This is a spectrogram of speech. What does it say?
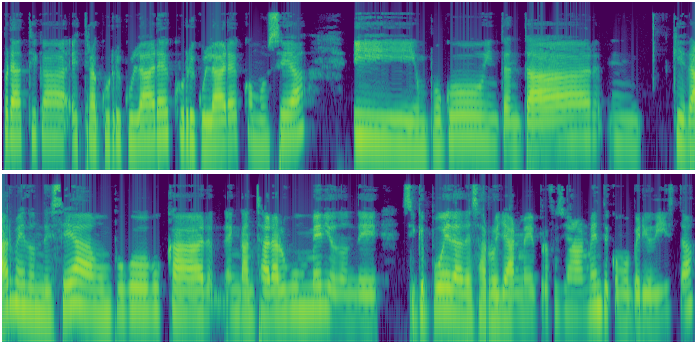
prácticas extracurriculares, curriculares, como sea, y un poco intentar mm, quedarme donde sea, un poco buscar, enganchar algún medio donde sí que pueda desarrollarme profesionalmente como periodista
